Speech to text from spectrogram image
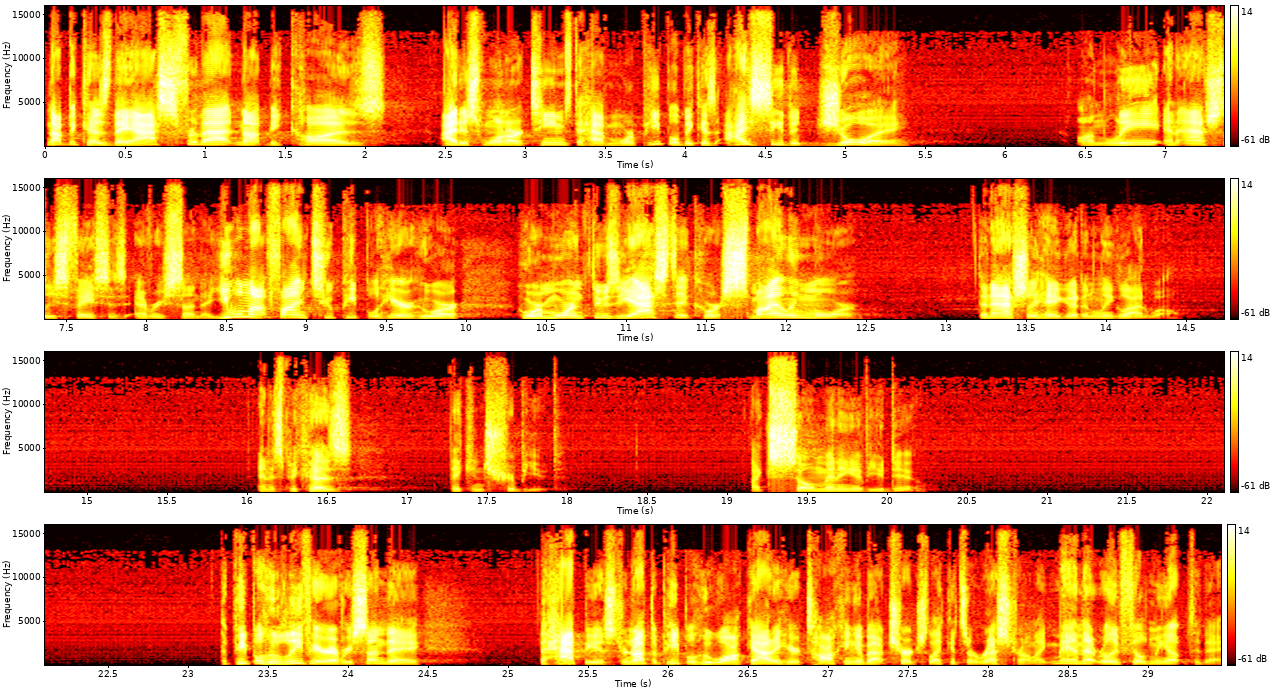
not because they asked for that, not because I just want our teams to have more people, because I see the joy on Lee and Ashley's faces every Sunday. You will not find two people here who are, who are more enthusiastic, who are smiling more than Ashley Haygood and Lee Gladwell. And it's because they contribute, like so many of you do. The people who leave here every Sunday, the happiest, are not the people who walk out of here talking about church like it's a restaurant. Like, man, that really filled me up today.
